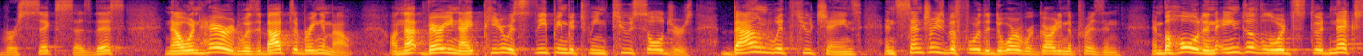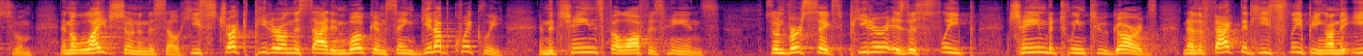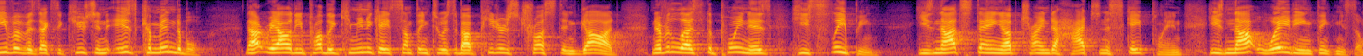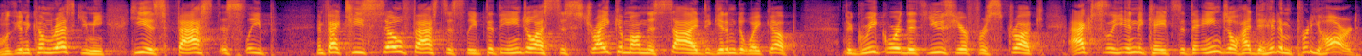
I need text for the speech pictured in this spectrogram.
Verse 6 says this Now, when Herod was about to bring him out, on that very night, Peter was sleeping between two soldiers, bound with two chains, and sentries before the door were guarding the prison. And behold, an angel of the Lord stood next to him, and a light shone in the cell. He struck Peter on the side and woke him, saying, Get up quickly. And the chains fell off his hands. So in verse 6, Peter is asleep, chained between two guards. Now, the fact that he's sleeping on the eve of his execution is commendable. That reality probably communicates something to us about Peter's trust in God. Nevertheless, the point is, he's sleeping. He's not staying up trying to hatch an escape plan. He's not waiting thinking someone's going to come rescue me. He is fast asleep. In fact, he's so fast asleep that the angel has to strike him on the side to get him to wake up. The Greek word that's used here for struck actually indicates that the angel had to hit him pretty hard.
